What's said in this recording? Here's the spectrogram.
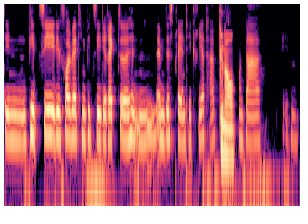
den PC, den vollwertigen PC direkt äh, hinten im Display integriert hat. Genau. Und da eben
